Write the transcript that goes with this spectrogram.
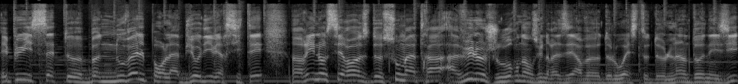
Et puis cette bonne nouvelle pour la biodiversité, un rhinocéros de Sumatra a vu le jour dans une réserve de l'ouest de l'Indonésie.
